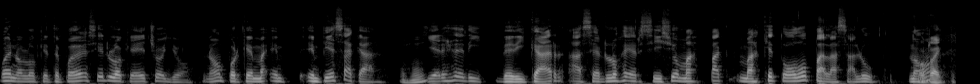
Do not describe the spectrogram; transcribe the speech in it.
Bueno, lo que te puedo decir, lo que he hecho yo, ¿no? Porque em, empieza acá. Quieres dedicar a hacer los ejercicios más, más que todo para la salud, ¿no? Correcto.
